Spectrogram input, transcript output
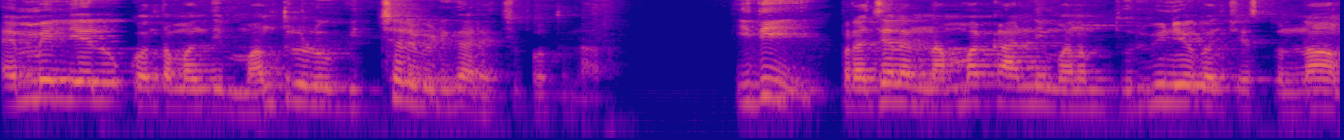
ఎమ్మెల్యేలు కొంతమంది మంత్రులు విచ్చలవిడిగా రెచ్చిపోతున్నారు. ఇది ప్రజల నమ్మకాన్ని మనం దుర్వినియోగం చేస్తున్నాం.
